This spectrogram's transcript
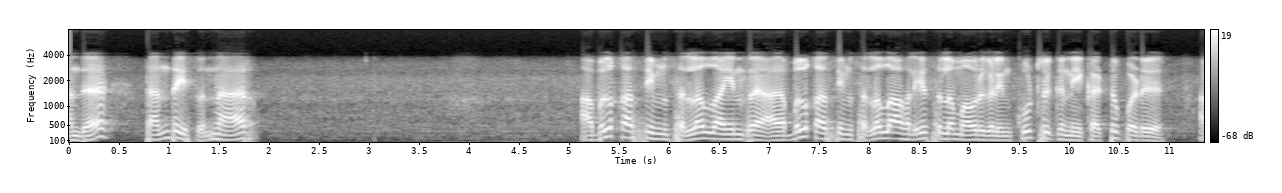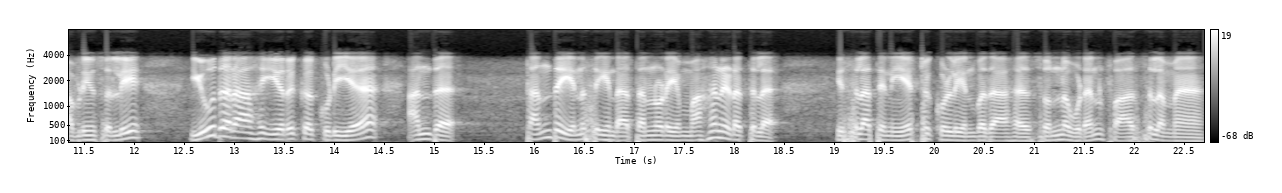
அந்த தந்தை சொன்னார் அபுல் காசிம் சல்லல்லா என்ற அபுல் காசிம் சல்லல்லாஹ் அலைஹிஸ்ஸல்லம் அவர்களின் கூற்றுக்கு நீ கட்டுப்படு அப்படின்னு சொல்லி யூதராக இருக்கக்கூடிய அந்த தந்தை என்ன செய்கின்றார்? தன்னுடைய மகனிடத்தில் இஸ்லாத்தை நீ ஏற்றுக்கொள்ளு என்பதாக சொன்னவுடன் ஃபாசிலம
